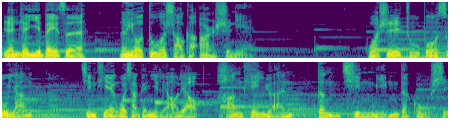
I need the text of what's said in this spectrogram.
人这一辈子，能有多少个二十年？我是主播苏阳，今天我想跟你聊聊航天员邓清明的故事。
